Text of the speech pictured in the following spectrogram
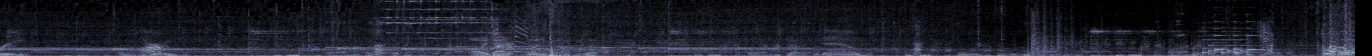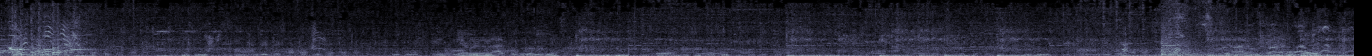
free from harm. Oh, he got her good. Got down. Get rid of that. Yeah, I don't find.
